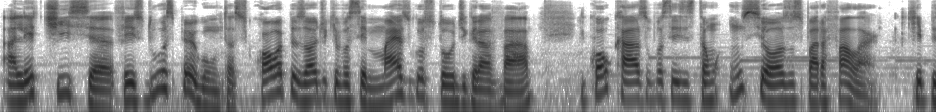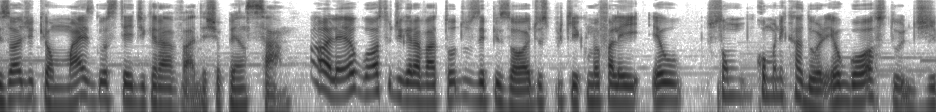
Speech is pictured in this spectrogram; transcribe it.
A Letícia fez duas perguntas. Qual episódio que você mais gostou de gravar e qual caso vocês estão ansiosos para falar? Que episódio que eu mais gostei de gravar? Deixa eu pensar. Olha, eu gosto de gravar todos os episódios porque, como eu falei, eu sou um comunicador. Eu gosto de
